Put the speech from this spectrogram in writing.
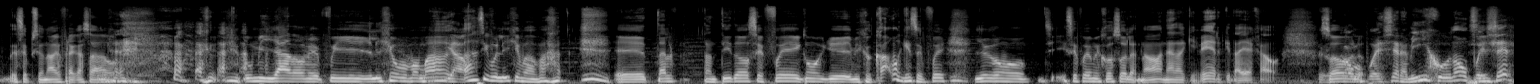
Decepcionado y fracasado. Humillado, me fui. Y le dije como mamá. Humillado. Ah, sí, pues le dije mamá. eh, tal tantito se fue. Como que me dijo, ¿cómo que se fue? Y yo, como, sí, se fue mejor sola. No, nada que ver, que te haya dejado. Solo. ¿Cómo puede ser a mi hijo? No, puede Sí. ser.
